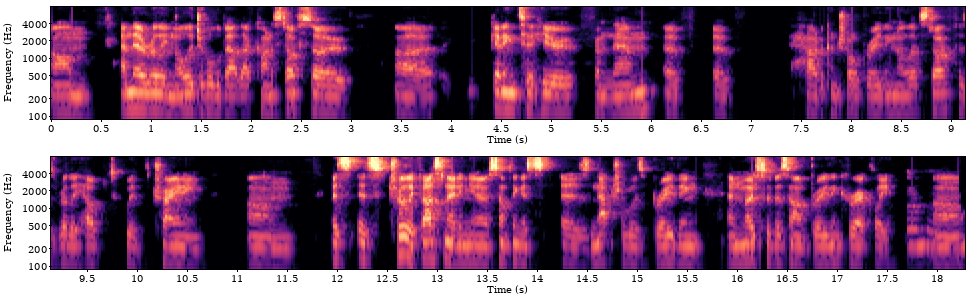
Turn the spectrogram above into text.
um, and they're really knowledgeable about that kind of stuff. So, uh, getting to hear from them of of how to control breathing and all that stuff has really helped with training. Um, it's it's truly fascinating, you know, something as as natural as breathing, and most of us aren't breathing correctly. Mhm. Um,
